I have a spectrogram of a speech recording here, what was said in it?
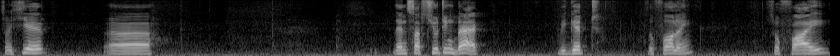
so here uh, then substituting back we get the following. So, phi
